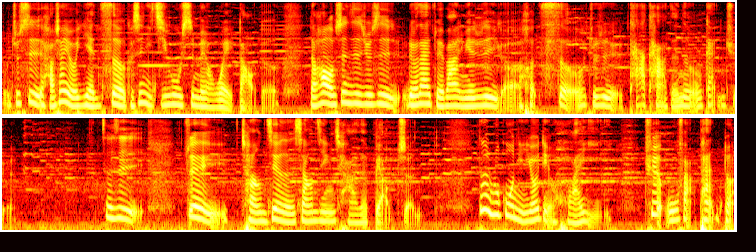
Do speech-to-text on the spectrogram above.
么，就是好像有颜色，可是你几乎是没有味道的，然后甚至就是留在嘴巴里面就是一个很涩，就是卡卡的那种感觉。这是最常见的香精茶的表征。那如果你有点怀疑，却无法判断，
